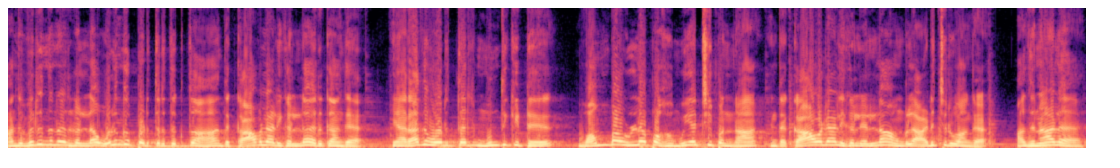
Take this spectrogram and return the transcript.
அந்த விருந்தினர்கள்லாம் ஒழுங்குபடுத்துறதுக்கு தான் இந்த காவலாளிகள்லாம் இருக்காங்க. யாராவது ஒருத்தர் முந்திக்கிட்டு வம்பா உள்ள போக முயற்சி பண்ணா இந்த காவலாளிகள் எல்லாம் அவங்கள அடிச்சிருவாங்க. அதனால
